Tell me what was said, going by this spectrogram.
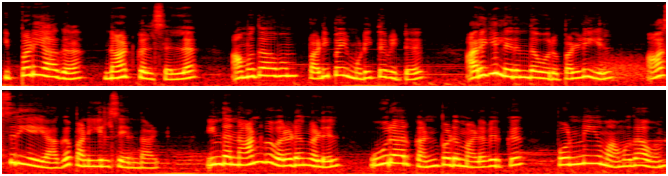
இப்படியாக நாட்கள் செல்ல அமுதாவும் படிப்பை முடித்துவிட்டு அருகில் இருந்த ஒரு பள்ளியில் ஆசிரியையாக பணியில் சேர்ந்தாள். இந்த நான்கு வருடங்களில் ஊரார் கண்படும் அளவிற்கு பொன்னியும் அமுதாவும்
